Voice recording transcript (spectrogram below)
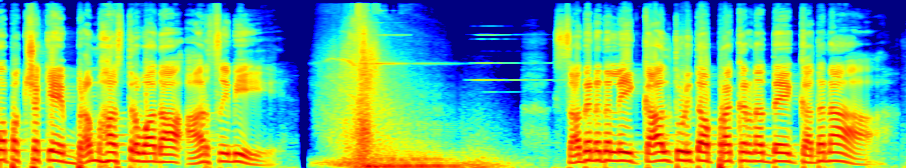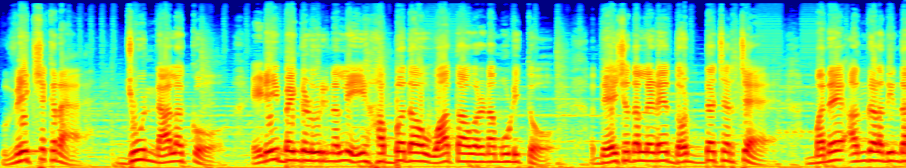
ಪಕ್ಷಕ್ಕೆ ಬ್ರಹ್ಮಾಸ್ತ್ರವಾದ ಆರ್ಸಿಬಿ. ಸದನದಲ್ಲಿ ಕಾಲ್ತುಳಿತ ಪ್ರಕರಣದ್ದೇ ಕದನ. ವೀಕ್ಷಕರ, ಜೂನ್ ನಾಲ್ಕು, ಇಡೀ ಬೆಂಗಳೂರಿನಲ್ಲಿ ಹಬ್ಬದ ವಾತಾವರಣ ಮೂಡಿತ್ತು. ದೇಶದೆಲ್ಲೆಡೆ ದೊಡ್ಡ ಚರ್ಚೆ. ಮನೆ ಅಂಗಳದಿಂದ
